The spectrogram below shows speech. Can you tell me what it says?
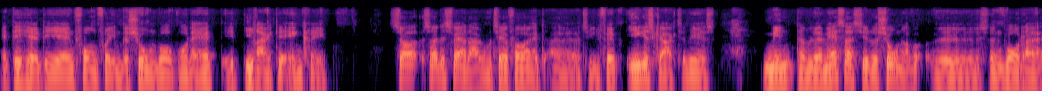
at det her det er en form for invasion, hvor, hvor der er et, et direkte angreb. Så, så er det svært at argumentere for, at øh, artikel 5 ikke skal aktiveres. Men der vil være masser af situationer, øh, sådan, hvor der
